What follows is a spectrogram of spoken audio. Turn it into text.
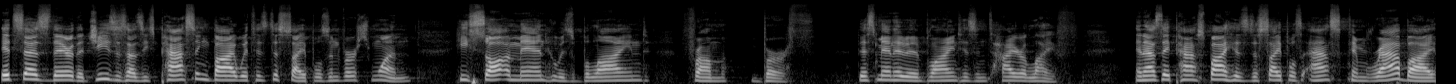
It says there that Jesus, as he's passing by with his disciples in verse 1, he saw a man who was blind from birth. This man had been blind his entire life. And as they passed by, his disciples asked him, Rabbi,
